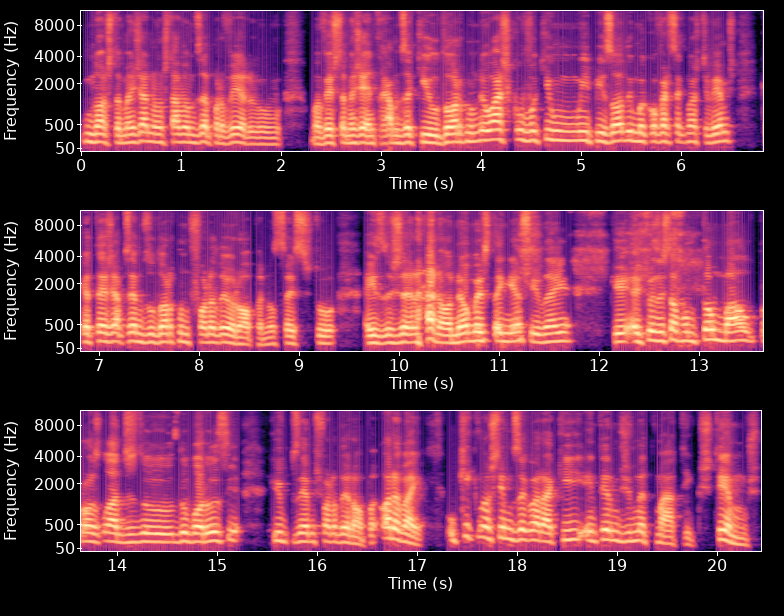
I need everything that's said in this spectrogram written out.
nós também já não estávamos a prever. Uma vez também já entramos aqui o Dortmund. Eu acho que houve aqui um episódio, uma conversa que nós tivemos, que até já pusemos o Dortmund fora da Europa. Não sei se estou a exagerar ou não, mas tenho essa ideia que as coisas estavam tão mal para os lados do, do Borussia que o pusemos fora da Europa. Ora bem, o que é que nós temos agora aqui em termos matemáticos? Temos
